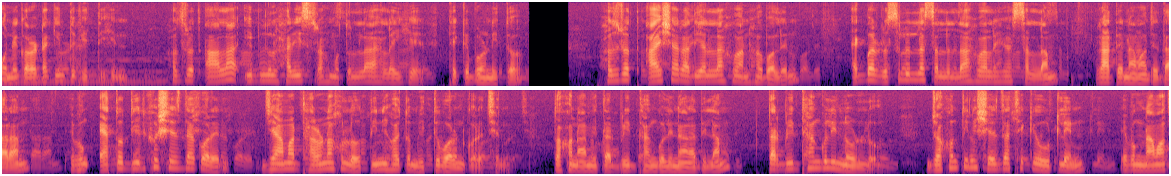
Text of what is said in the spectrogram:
মনে করাটা কিন্তু ভিত্তিহীন। হজরত আলা ইবনুল হারিস রহমতুল্লাহ আলাইহে থেকে বর্ণিত। হজরত আয়সা রাদিয়াল্লাহ আনহ বলেন একবার রসুলুল্লাহ সাল্লাহ আলহিহাসাল্লাম রাতে নামাজে দাঁড়ান এবং এত দীর্ঘ সেজদা করেন যে আমার ধারণা হলো তিনি হয়তো মৃত্যুবরণ করেছেন। তখন আমি তার বৃদ্ধাঙ্গুলি নাড়া দিলাম, তার বৃদ্ধাঙ্গুলি নড়ল। যখন তিনি সেজদা থেকে উঠলেন এবং নামাজ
